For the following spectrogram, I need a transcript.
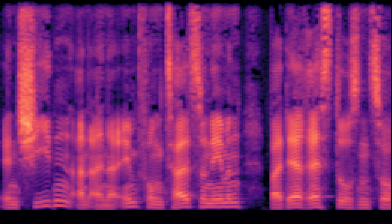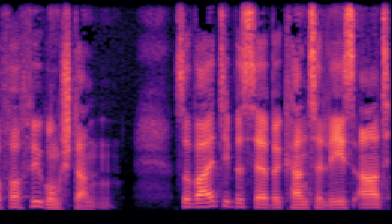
entschieden, an einer Impfung teilzunehmen, bei der Restdosen zur Verfügung standen soweit die bisher bekannte Lesart,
